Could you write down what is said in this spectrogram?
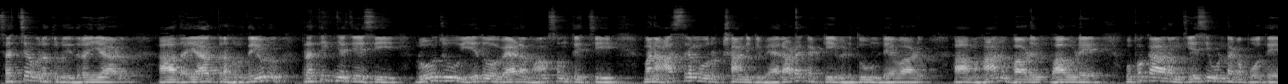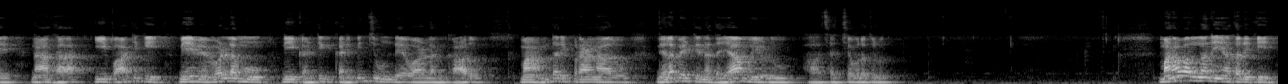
సత్యవ్రతుడు ఎదురయ్యాడు. ఆ దయాద్ర హృదయుడు ప్రతిజ్ఞ చేసి రోజూ ఏదో వేళ మాంసం తెచ్చి మన ఆశ్రమ వృక్షానికి వేలాడకట్టి వెడుతూ ఉండేవాడు. ఆ మహానుభావుడు భావుడే ఉపకారం చేసి ఉండకపోతే నాథ ఈ పాటికి మేమెవళ్ళము నీ కంటికి కనిపించి ఉండేవాళ్ళం కాదు. మా అందరి ప్రాణాలు నిలబెట్టిన దయామయుడు ఆ సత్యవ్రతుడు. మన వల్లనే అతడికి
